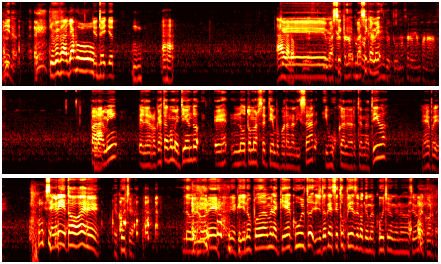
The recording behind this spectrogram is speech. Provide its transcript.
Mira, Yo pensaba Yahoo. yo te, yo, Mm, Ajá. Háblalo. Que básica- básicamente, en YouTube no servían para nada. para No. mí, el error que están cometiendo es no tomarse tiempo para analizar y buscar la alternativa. Eh, pues, ese grito, eh, escucha. Lo mejor es mira, que yo no puedo darme aquí de culto. Yo tengo que decir estupideces para que me escuchen, que no, siempre me corta.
